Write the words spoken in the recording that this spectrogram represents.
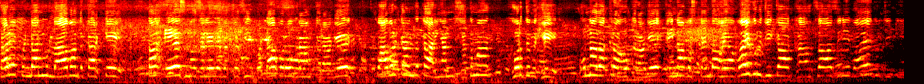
ਸਾਰੇ ਪਿੰਡਾਂ ਨੂੰ ਲਾਭਵੰਦ ਕਰਕੇ ਤਾਂ ਇਸ ਮਸਲੇ ਦੇ ਵਿੱਚ ਅਸੀਂ ਵੱਡਾ ਪ੍ਰੋਗਰਾਮ ਕਰਾਂਗੇ। ਪਾਵਰਕਾਮ ਅਧਿਕਾਰੀਆਂ ਨੂੰ ਸਿੱਧਮਾ ਖੁਰਦ ਵਿਖੇ ਉਹਨਾਂ ਦਾ ਘਰਾਓ ਕਰਾਂਗੇ। ਇੰਨਾ ਕੁਝ ਕਹਿੰਦਾ ਹੋਇਆ, ਵਾਹਿਗੁਰੂ ਜੀ ਕਾ ਖਾਲਸਾ, ਸ੍ਰੀ ਵਾਹਿਗੁਰੂ ਜੀ ਕੀ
